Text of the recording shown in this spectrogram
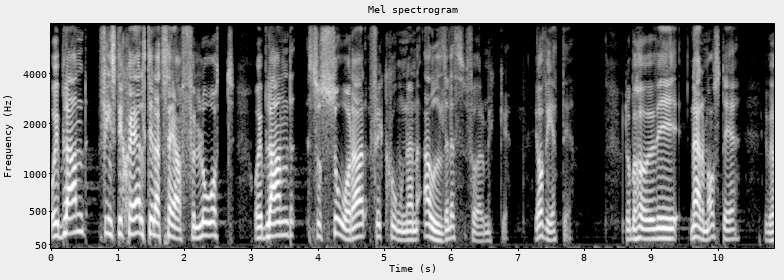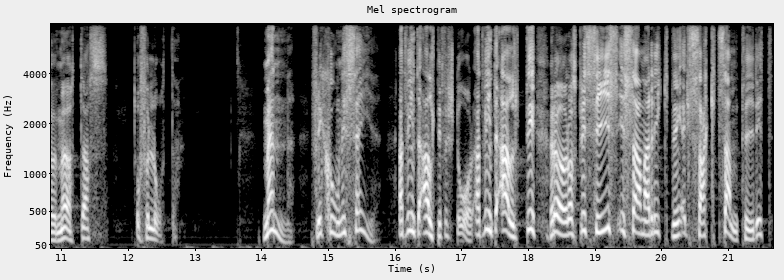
Och ibland finns det skäl till att säga förlåt och ibland så sårar friktionen alldeles för mycket. Jag vet det. Då behöver vi närma oss det, vi behöver mötas och förlåta. Men friktion i sig att vi inte alltid förstår, att vi inte alltid rör oss precis i samma riktning exakt samtidigt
